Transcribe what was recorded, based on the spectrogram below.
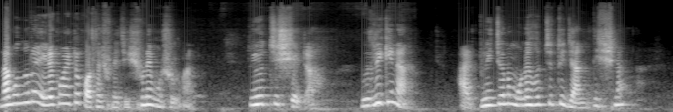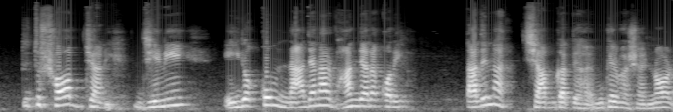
না বন্ধুরা, এরকম একটা কথা শুনেছি, শুনে মুসলমান। তুই হচ্ছিস সেটা, বুঝলি কি না? আর তুই যেন মনে হচ্ছে তুই জানতিস না। তুই তো সব জানিস, জেনে এই রকম না জানার ভান যারা করে, তাদের না চাপ গাতে হয় মুখের ভাষায় নট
